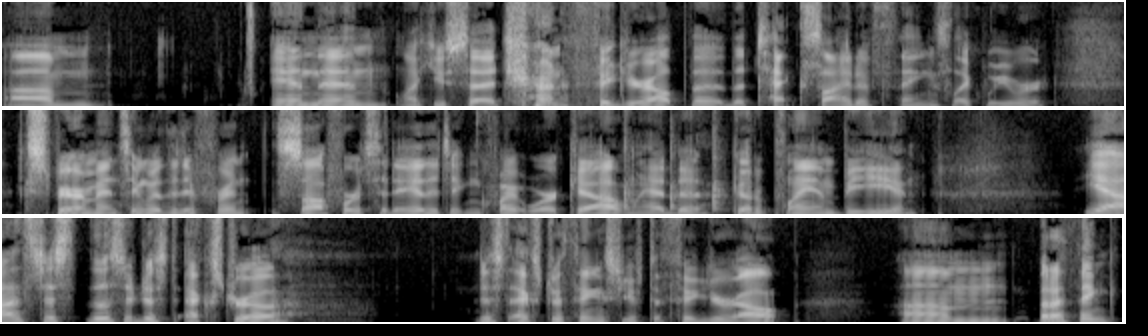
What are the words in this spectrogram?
Um, and then like you said trying to figure out the the tech side of things like we were experimenting with a different software today that didn't quite work out we had to go to plan b and yeah it's just those are just extra just extra things you have to figure out. Um, but I think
